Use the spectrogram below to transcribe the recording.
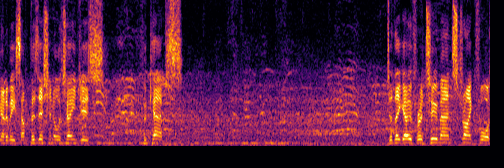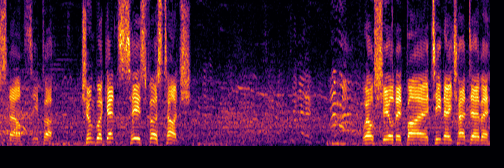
Going to be some positional changes for Caps. Do they go for a two-man strike force now? Zipa. Chungwa gets his first touch. Well shielded by teenage Hadebe.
